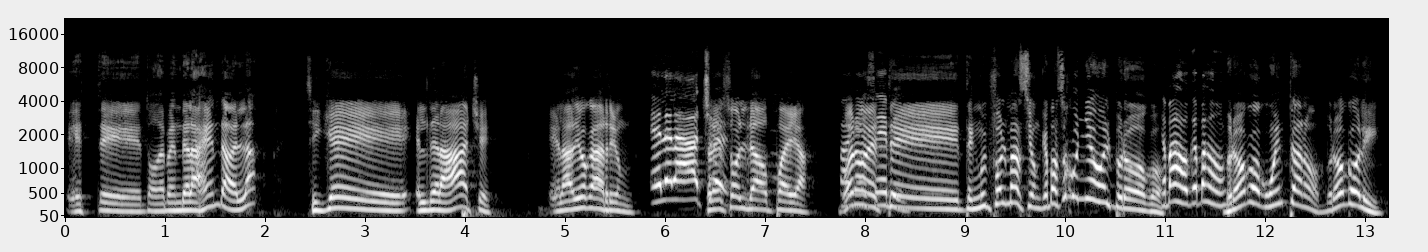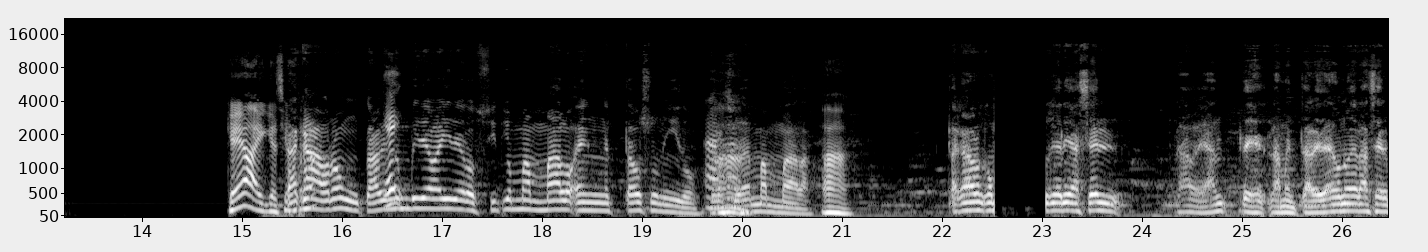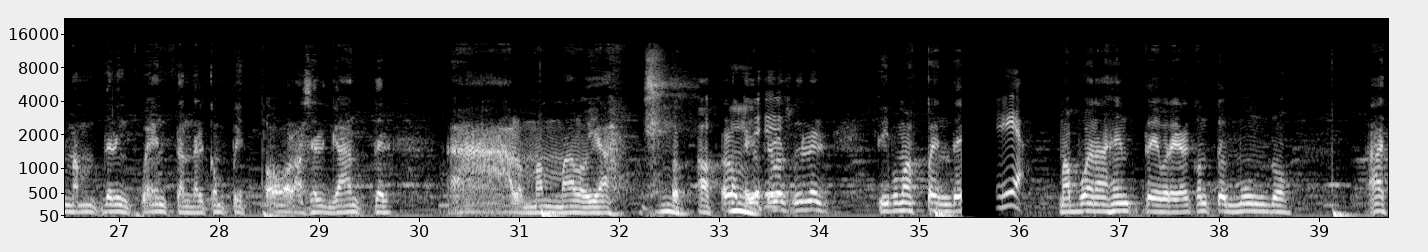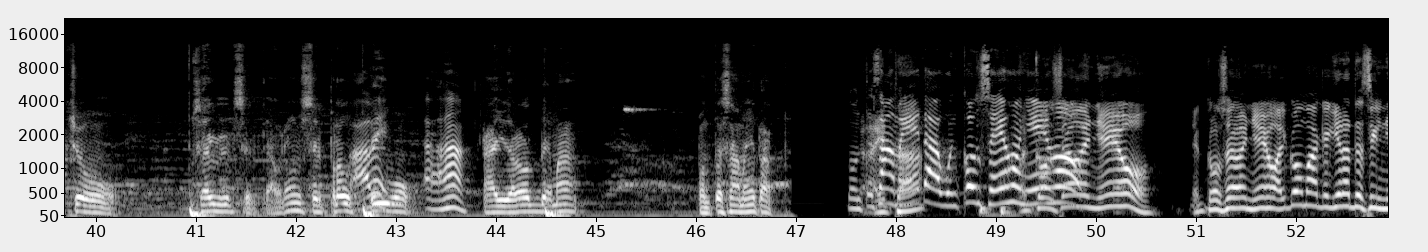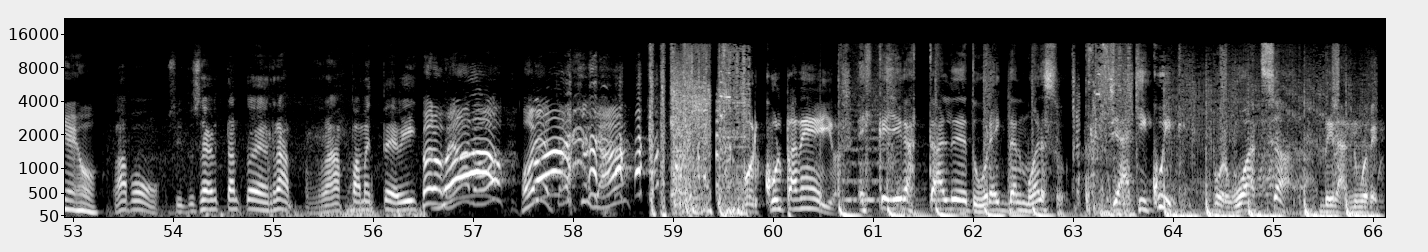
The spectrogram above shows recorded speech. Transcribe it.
Este, todo depende de la agenda, ¿verdad? Así que el de la H, Eladio Carrión, LLH. tres soldados para allá. Pa' bueno, este, tengo información. ¿Qué pasó con Ñejo el Broco? ¿Qué pasó? ¿Qué pasó? Broco, cuéntanos, brócoli. ¿Qué hay? Que Está siempre... cabrón, estaba viendo Ey. un video ahí de los sitios más malos en Estados Unidos, de las ciudades más malas. Ajá. Está cabrón como quería ser, ¿sabes? Antes la mentalidad de uno era ser más delincuente, andar con pistola, ser gánster. Ah, los más malos ya. Ahora lo que yo quiero ser el tipo más pendejo, más buena gente, bregar con todo el mundo. Hacho, ser, ser cabrón, ser productivo, Ajá. ayudar a los demás. Ponte esa meta. Ponte Ahí esa está. meta. Buen consejo, Ñejo. consejo de Ñejo. El consejo de Ñejo. ¿Algo más que quieras decir, Ñejo? Papo, si tú sabes tanto de rap, ráspame este beat. Pero mira, no. Oye, chacho, ya. Por culpa de ellos es que llegas tarde de tu break de almuerzo. Jackie Quick por WhatsApp de la 94.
